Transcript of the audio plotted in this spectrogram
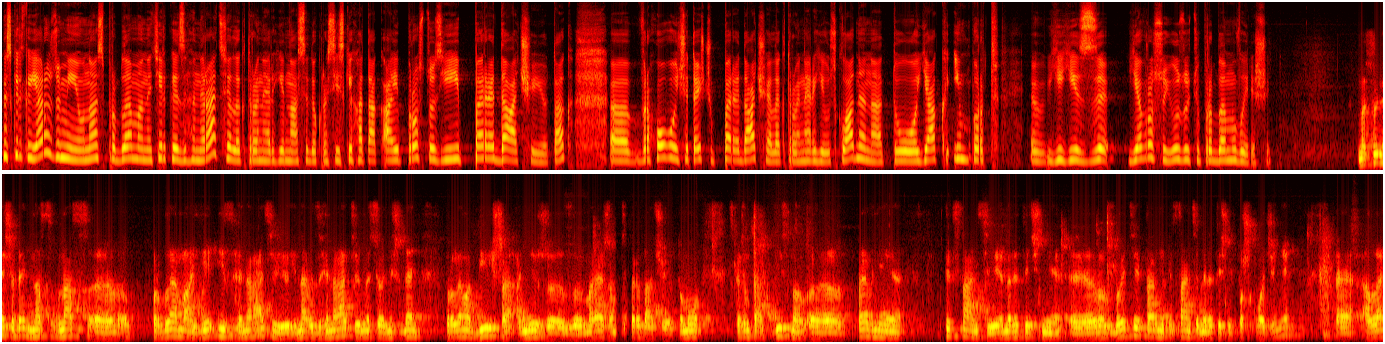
Наскільки я розумію, у нас проблема не тільки з генерацією електроенергії внаслідок російських атак, а й просто з її передачею. Так Е, враховуючи те, що передача електроенергії ускладнена, то як імпорт е, її з Євросоюзу цю проблему вирішить? На сьогоднішній день у нас у нас е, проблема є із генерацією, і навіть з генерацією на сьогоднішній день проблема більша аніж з мережами з передачею. Тому, скажімо так, дійсно певні підстанції енергетичні е, розбиті, певні підстанції енергетичні пошкоджені, Е, але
